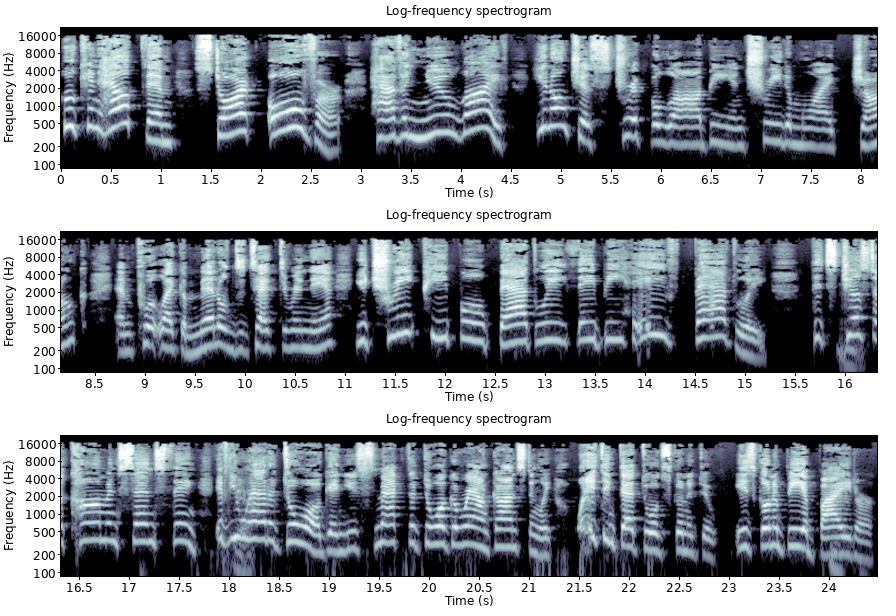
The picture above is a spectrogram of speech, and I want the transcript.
who can help them start over, have a new life. You don't just strip a lobby and treat them like junk and put like a metal detector in there. You treat people badly, they behave badly. It's mm. just a common sense thing. If you had a dog and you smack the dog around constantly, what do you think that dog's going to do? He's going to be a mm. biter.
